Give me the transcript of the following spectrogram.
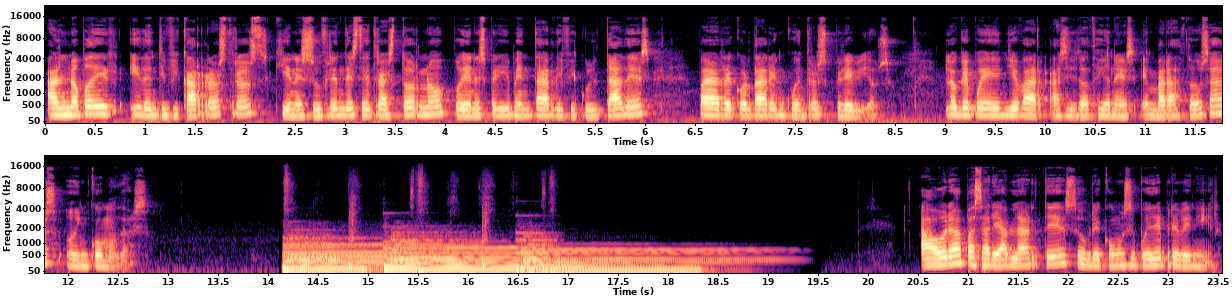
Al no poder identificar rostros, quienes sufren de este trastorno pueden experimentar dificultades para recordar encuentros previos, lo que puede llevar a situaciones embarazosas o incómodas. Ahora pasaré a hablarte sobre cómo se puede prevenir.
